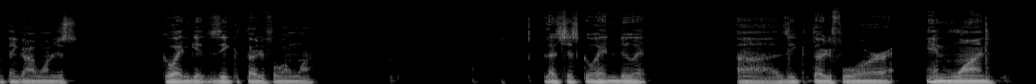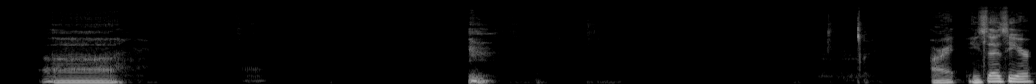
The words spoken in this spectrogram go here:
I think I want to just go ahead and get Ezekiel 34 and 1. Let's just go ahead and do it. Uh, Ezekiel 34 and 1. Uh, all right. He says here,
